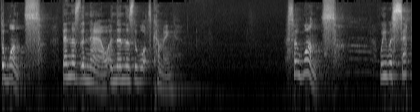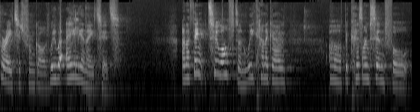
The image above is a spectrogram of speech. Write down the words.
the once, then there's the now, and then there's the what's coming. So once, we were separated from God, we were alienated. And I think too often we kind of go, oh, because I'm sinful,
